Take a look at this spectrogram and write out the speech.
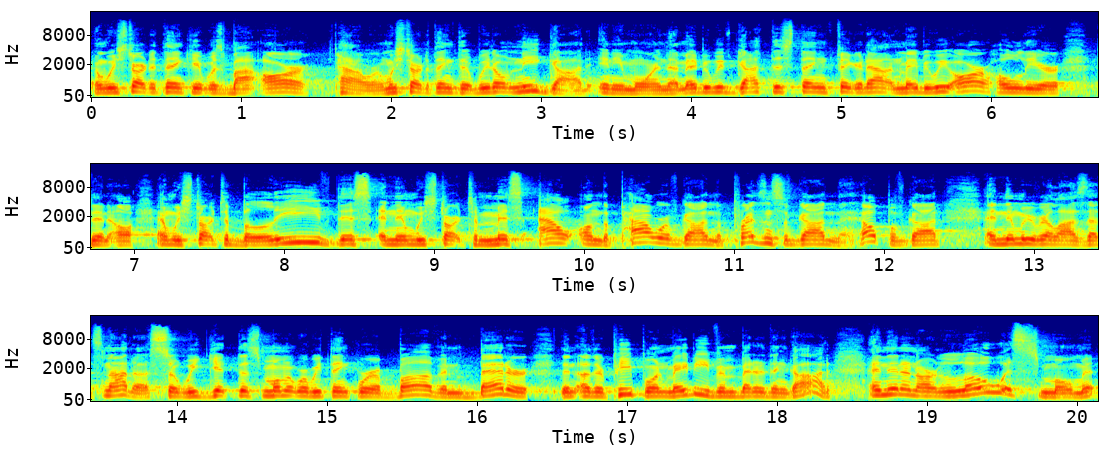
and we start to think it was by our power, and we start to think that we don't need God anymore, and that maybe we've got this thing figured out, and maybe we are holier than all, and we start to believe this, and then we start to miss out on the power of God and the presence of God and the help of God, and then we realize that's not us. So we get this moment where we think we're above and better than other people, and maybe even better than God. And then in our lowest moment,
